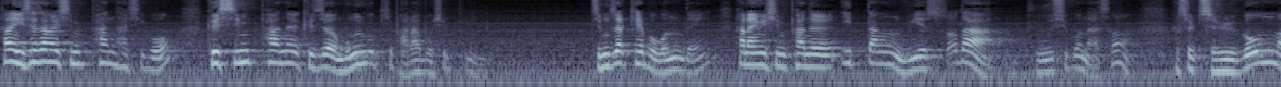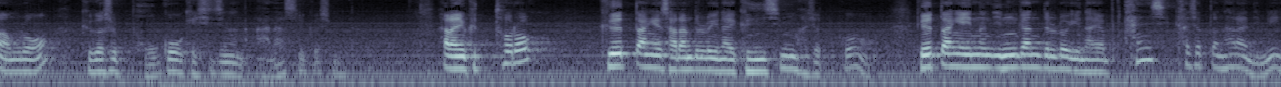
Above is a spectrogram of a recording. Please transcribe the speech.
하나님 이 세상을 심판하시고 그 심판을 그저 묵묵히 바라보실 뿐입니다. 짐작해 보건데 하나님의 심판을 이 땅 위에 쏟아 부으시고 나서 그것을 즐거운 마음으로 그것을 보고 계시지는 않았을 것입니다. 하나님 그토록 그 땅의 사람들로 인하여 근심하셨고 그 땅에 있는 인간들로 인하여 탄식하셨던 하나님이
